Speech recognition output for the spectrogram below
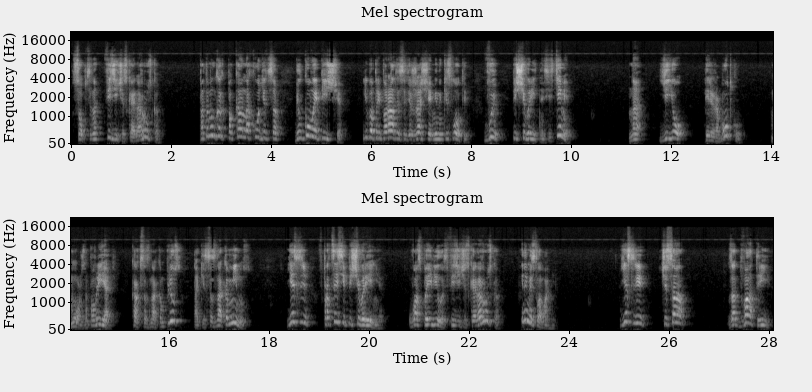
собственно, физическая нагрузка. Потому как пока находится белковая пища, либо препараты, содержащие аминокислоты в пищеварительной системе, на ее переработку можно повлиять. Как со знаком плюс, так и со знаком минус. Если в процессе пищеварения у вас появилась физическая нагрузка, иными словами, если часа за 2-3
